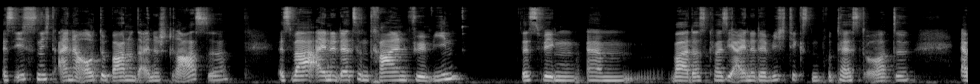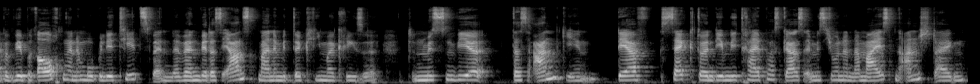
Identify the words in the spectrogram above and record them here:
Es ist nicht eine Autobahn und eine Straße. Es war eine der Zentralen für Wien. Deswegen ähm, war das quasi einer der wichtigsten Protestorte. Aber wir brauchen eine Mobilitätswende. Wenn wir das ernst meinen mit der Klimakrise, dann müssen wir das angehen. Der Sektor, in dem die Treibhausgasemissionen am meisten ansteigen,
